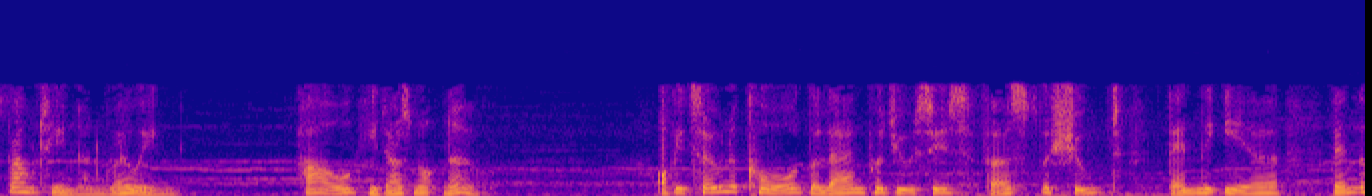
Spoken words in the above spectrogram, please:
sprouting and growing. How, he does not know. Of its own accord the land produces first the shoot, then the ear, then the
